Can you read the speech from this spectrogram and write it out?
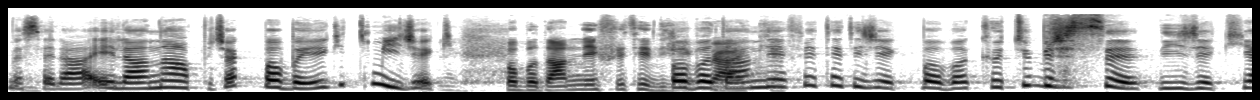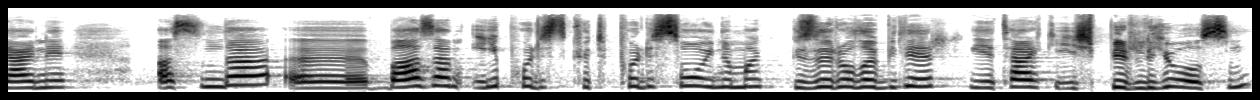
Mesela Ela ne yapacak? Babaya gitmeyecek. Babadan nefret edecek Babadan belki. nefret edecek. Baba kötü birisi diyecek. Yani aslında e, bazen iyi polis kötü polisi oynamak güzel olabilir. Yeter ki işbirliği olsun.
